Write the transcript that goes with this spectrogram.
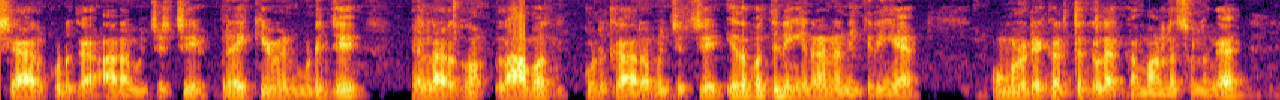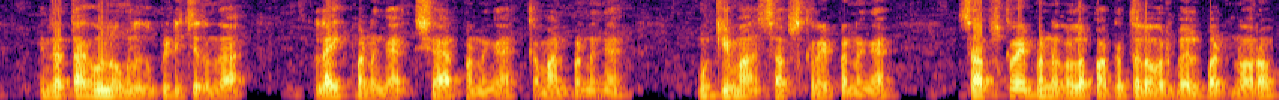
ஷேர் கொடுக்க ஆரம்பிச்சிருச்சு. பிரேக் ஈவன் முடிஞ்சு எல்லாருக்கும் லாபம் கொடுக்க ஆரம்பிச்சிருச்சு. இதை பத்தி நீங்க என்ன நினைக்கிறீங்க? உங்களுடைய கருத்துக்களை கமெண்ட்ல சொல்லுங்க. இந்த தகவல் உங்களுக்கு பிடிச்சிருந்தா லைக் பண்ணுங்க ஷேர் பண்ணுங்க கமெண்ட் பண்ணுங்க. முக்கியமா சப்ஸ்கிரைப் பண்ணுங்க. சப்ஸ்கிரைப் பண்ணக்குள்ள பக்கத்துல ஒரு பெல் பட்டன் வரும்.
